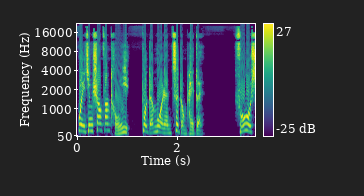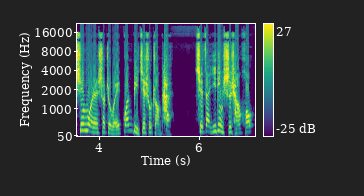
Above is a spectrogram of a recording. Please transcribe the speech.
未经双方同意，不得默认自动配对。服务需默认设置为关闭接收状态，且在一定时长后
